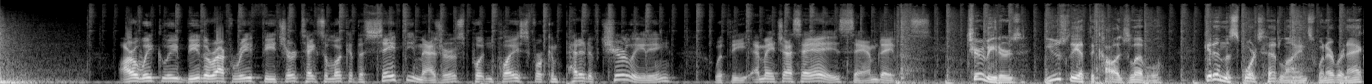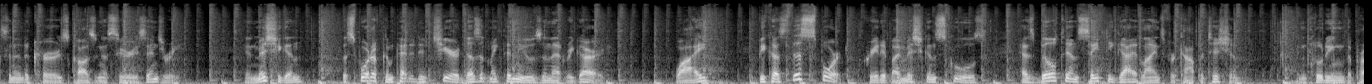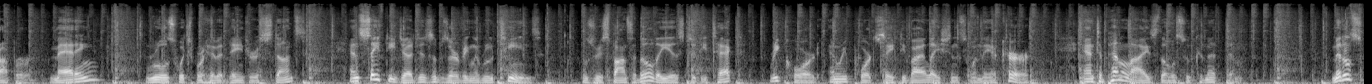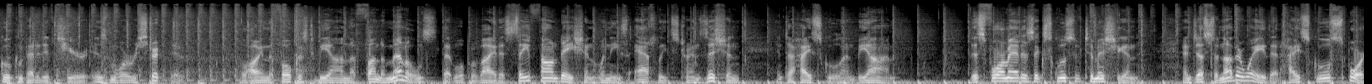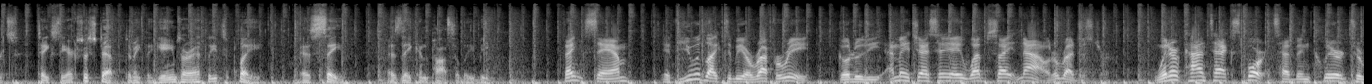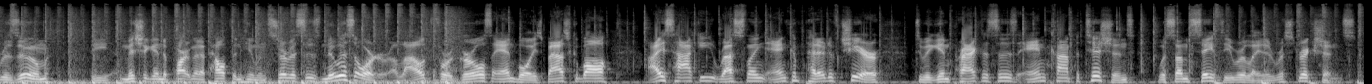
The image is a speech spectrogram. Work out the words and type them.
Our weekly Be the Referee feature takes a look at the safety measures put in place for competitive cheerleading with the MHSAA's Sam Davis. Cheerleaders, usually at the college level, get in the sports headlines whenever an accident occurs causing a serious injury. In Michigan, the sport of competitive cheer doesn't make the news in that regard. Why? Because this sport, created by Michigan schools, has built in safety guidelines for competition, including the proper matting, rules which prohibit dangerous stunts, and safety judges observing the routines, whose responsibility is to detect, record, and report safety violations when they occur, and to penalize those who commit them. Middle school competitive cheer is more restrictive, allowing the focus to be on the fundamentals that will provide a safe foundation when these athletes transition into high school and beyond. This format is exclusive to Michigan and just another way that high school sports takes the extra step to make the games our athletes play as safe as they can possibly be. Thanks, Sam. If you would like to be a referee, go to the MHSAA website now to register. Winter contact sports have been cleared to resume. The Michigan Department of Health and Human Services' newest order allowed for girls and boys basketball, ice hockey, wrestling, and competitive cheer to begin practices and competitions with some safety related restrictions.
